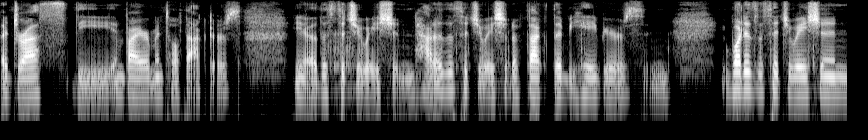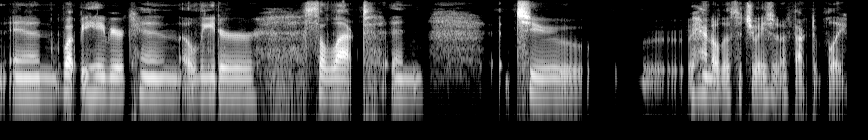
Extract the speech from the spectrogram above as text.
address the environmental factors, you know, the situation. How does the situation affect the behaviors? And what is the situation and what behavior can a leader select and to handle the situation effectively?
